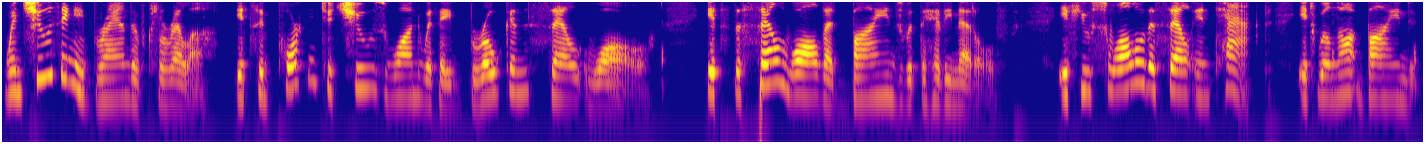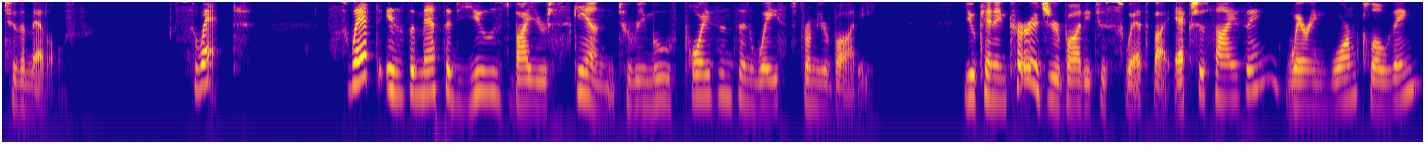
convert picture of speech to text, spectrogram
When choosing a brand of chlorella, it's important to choose one with a broken cell wall. It's the cell wall that binds with the heavy metals. If you swallow the cell intact, it will not bind to the metals. Sweat. Sweat is the method used by your skin to remove poisons and wastes from your body. You can encourage your body to sweat by exercising, wearing warm clothing,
